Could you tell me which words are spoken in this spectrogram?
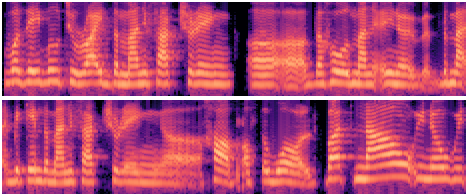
was able to ride the manufacturing, uh, uh, the whole man, you know, the ma- became the manufacturing uh, hub of the world. But now, you know, with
